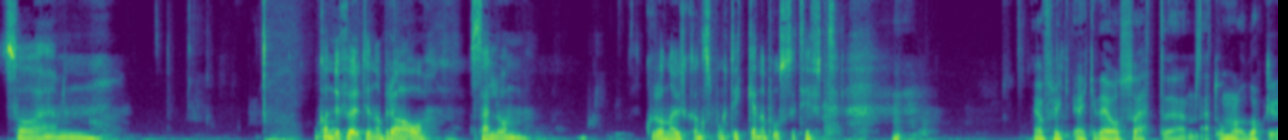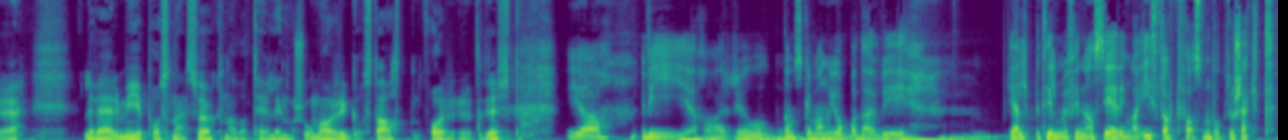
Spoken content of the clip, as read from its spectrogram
så um, kan det føre til noe bra òg, selv om koronautgangspunkt ikke er noe positivt. Ja, for er ikke det også et, et område dere leverer mye på sånne søknader til Innovasjon Norge og staten for bedrifter? Ja, vi har jo ganske mange jobber der vi hjelper til med finansieringa i startfasen på prosjekt.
